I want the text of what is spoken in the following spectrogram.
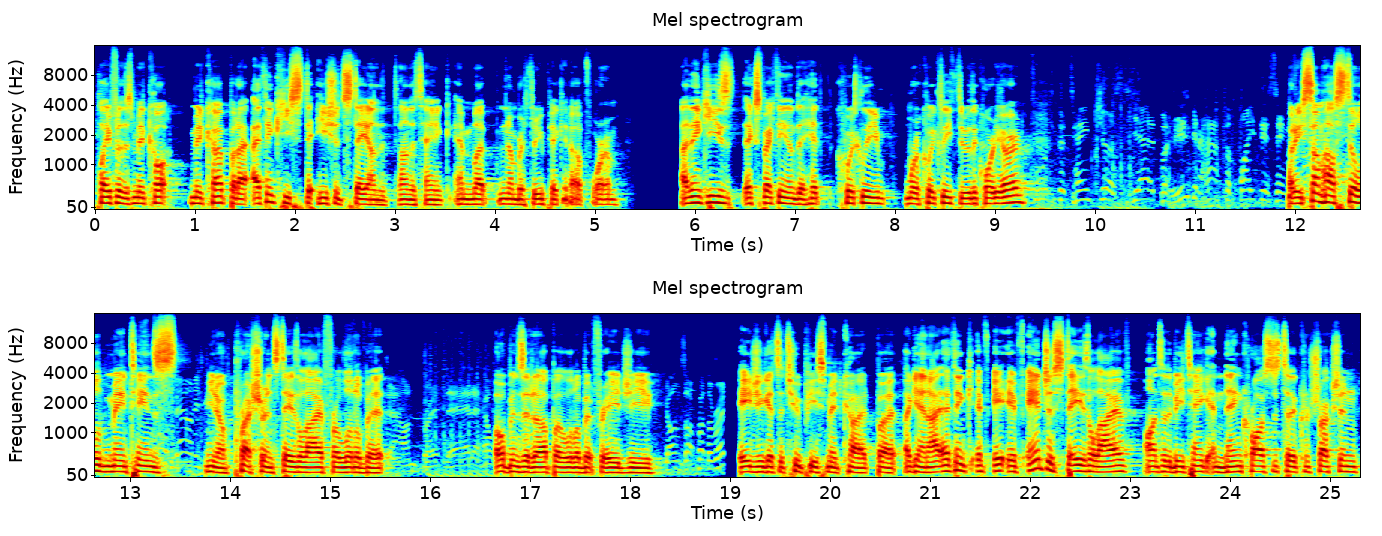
play for this mid cut mid cut, but I, I think he he should stay on the on the tank and let number three pick it up for him. I think he's expecting him to hit quickly, more quickly through the courtyard. but he somehow still maintains you know pressure and stays alive for a little bit down. Brett there to help. Opens it up a little bit for ag ag gets a two-piece mid-cut but again i, think if if ant just stays alive onto the b tank and then crosses to the construction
